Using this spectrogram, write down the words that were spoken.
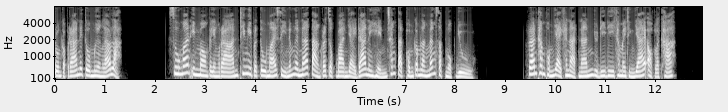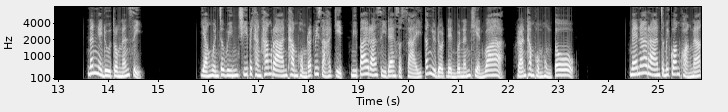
รวมกับร้านในตัวเมืองแล้วล่ะ ซูมานอินมองไปยังร้านที่มีประตูไม้สีน้ำเงินหน้าต่างกระจกบานใหญ่ด้านในเห็น ช่างตัดผมกำลังนั่งสับงกอยู่ ร้านทำผมใหญ่ขนาดนั้นอยู่ดีๆทำไมถึงย้ายออกล่ะคะ นั่นไงดูตรงนั้นสิหยางเหวินจวินชี้ไปทางข้างร้านทำผมรัฐวิสาหกิจ มีป้ายร้านสีแดงสดใส ตั้งอยู่โดดเด่นบนนั้นเขียนว่า ร้านทำผมหงโต้ แม้หน้าร้านจะไม่กว้างขวางนัก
